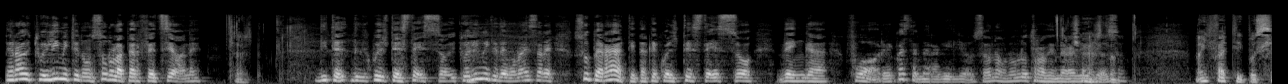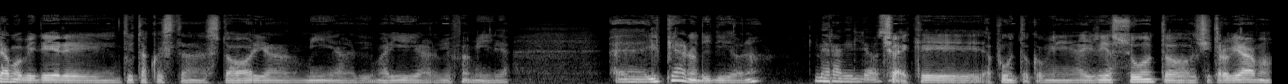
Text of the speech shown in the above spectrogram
però i tuoi limiti non sono la perfezione. Certo. Di, te, di, quel te stesso. I tuoi limiti devono essere superati perché quel te stesso venga fuori. Questo è meraviglioso, no? Non lo trovi meraviglioso? Certo. Ma infatti possiamo vedere in tutta questa storia mia, di Maria, la mia famiglia, eh, il piano di Dio, no? Meraviglioso. Cioè che appunto come hai riassunto ci troviamo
